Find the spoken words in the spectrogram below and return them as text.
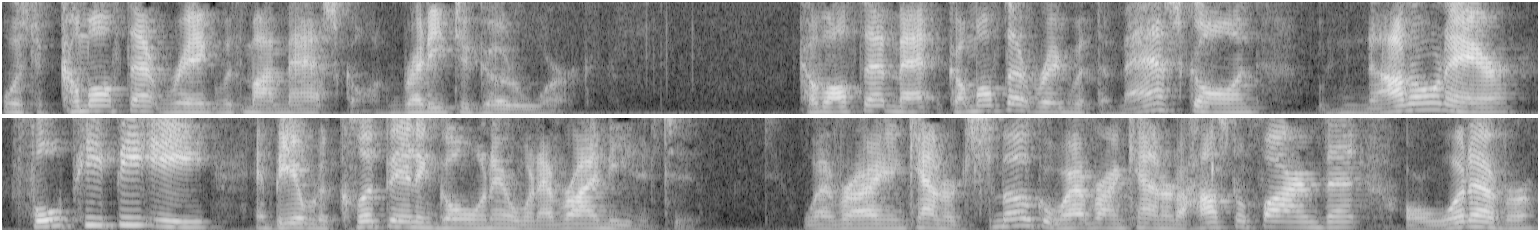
was to come off that rig with my mask on, ready to go to work. Come off that ma- come off that rig with the mask on, not on air, full PPE, and be able to clip in and go on air whenever I needed to. Whenever I encountered smoke or wherever I encountered a hostile fire event or whatever,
